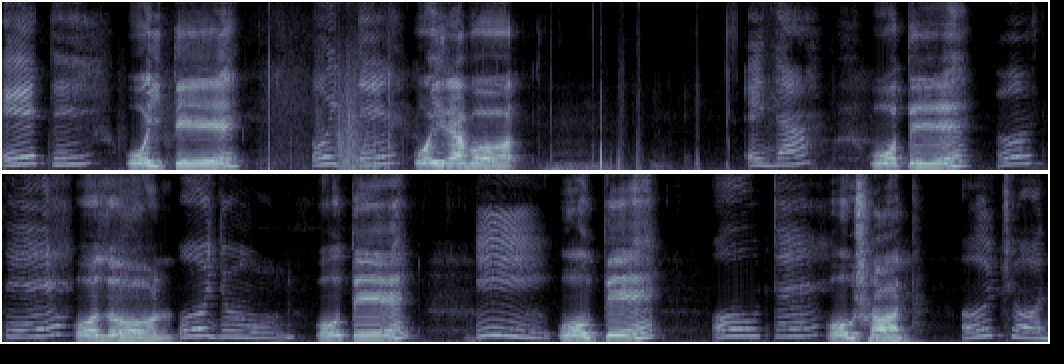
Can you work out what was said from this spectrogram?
এতে ওইতে ওইতে ঐরাবত এটা ওতে ওতে ওজন। ওজন। ওতে ই ওতে ওতে ঔষধ। ঔষধ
